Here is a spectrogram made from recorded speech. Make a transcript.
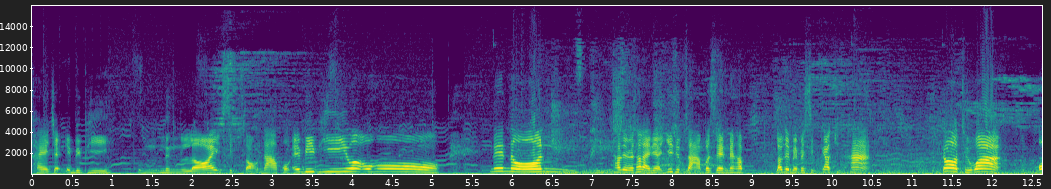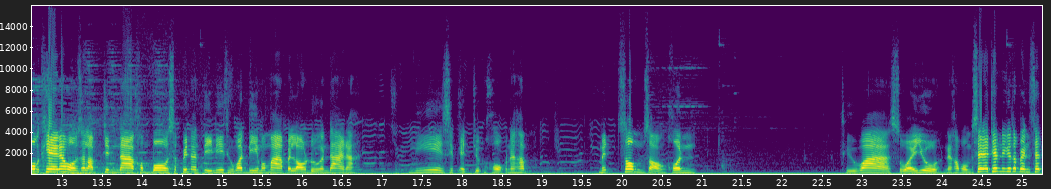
ใครจะ MVP ผม112 ดาวผม MVP ว่ะโอ้โหแน่นอน ทำเดเมจเท่าไหร่เนี่ย 23%นะครับ รับเดเมจไป 19.5 ก็ถือว่าโอเคนะผมสำหรับจินนาคอมโบสปินอันตีนี่ถือว่าดีมากๆ ไปลองดูกันได้นะ นี่ 11.6 นะครับ เม็ดส้ม 2 คน ถือว่าสวยอยู่นะครับผม เซตไอเทมนี้ก็จะเป็นเซต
